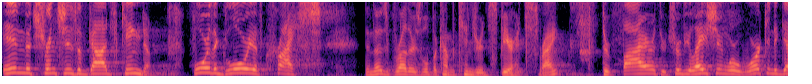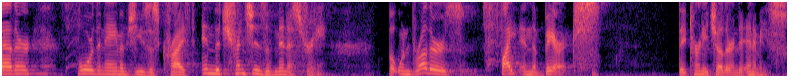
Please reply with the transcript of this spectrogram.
in the trenches of God's kingdom for the glory of Christ, then those brothers will become kindred spirits, right? Through fire, through tribulation, we're working together for the name of Jesus Christ in the trenches of ministry. But when brothers fight in the barracks, they turn each other into enemies.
